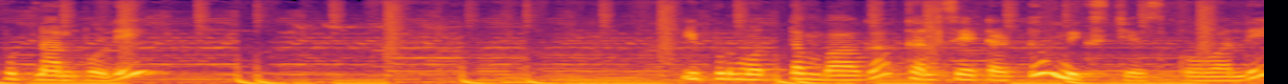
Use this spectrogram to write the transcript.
పుట్నాల పొడి. ఇప్పుడు మొత్తం బాగా కలిసేటట్టు మిక్స్ చేసుకోవాలి.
